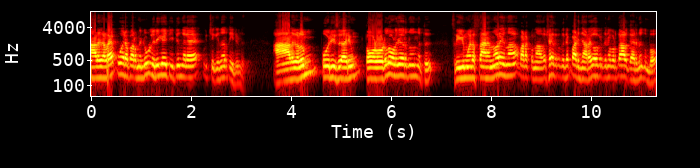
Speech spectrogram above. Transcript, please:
ആളുകളെ പൂരപ്പറമ്പിന്റെ ഉള്ളിൽ കയറ്റിയിട്ട് ഇന്നലെ ഉച്ചയ്ക്ക് നിർത്തിയിട്ടുണ്ട്. ആളുകളും പോലീസുകാരും തോളോട് തോൾ ചേർന്ന് നിന്നിട്ട് ശ്രീമൂലസ്ഥാനം എന്ന് പറയുന്ന വടക്കുന്നാഥ ക്ഷേത്രത്തിന്റെ പടിഞ്ഞാറ് ഗോപുരത്തിന്റെ പുറത്ത് ആൾക്കാർ നിൽക്കുമ്പോൾ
